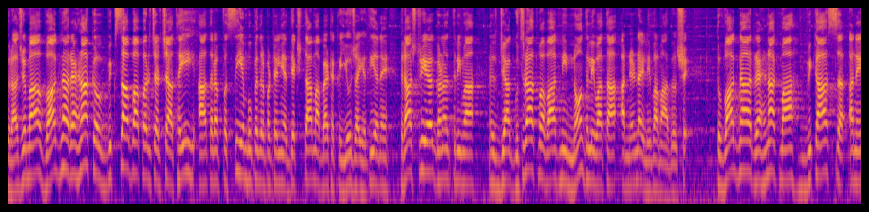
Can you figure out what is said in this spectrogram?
તો રાજ્યમાં વાઘના રહેણાંક વિકસાવવા પર ચર્ચા થઈ. આ તરફ સીએમ ભૂપેન્દ્ર પટેલની અધ્યક્ષતામાં બેઠક યોજાઈ હતી અને રાષ્ટ્રીય ગણતરીમાં જ્યાં ગુજરાતમાં વાઘની નોંધ લેવાતા આ નિર્ણય લેવામાં આવ્યો છે. તો વાઘના રહેણાંકમાં વિકાસ અને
